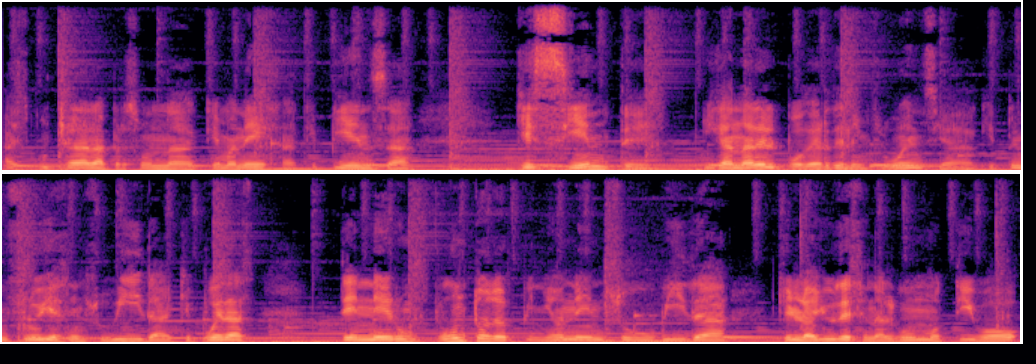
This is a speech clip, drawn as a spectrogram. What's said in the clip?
a escuchar a la persona que maneja, que piensa, que siente y ganar el poder de la influencia, que tú influyas en su vida, que puedas tener un punto de opinión en su vida, que lo ayudes en algún motivo,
